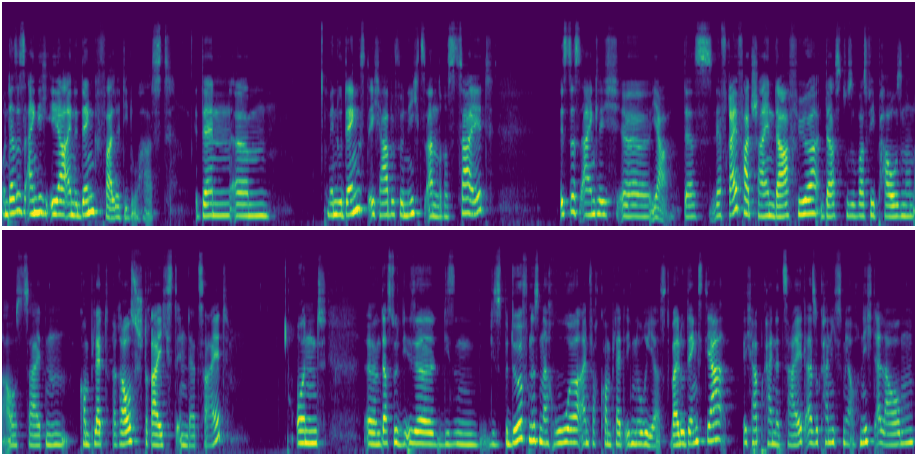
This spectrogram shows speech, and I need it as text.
Und das ist eigentlich eher eine Denkfalle, die du hast. Denn ähm, wenn du denkst, ich habe für nichts anderes Zeit, ist das eigentlich äh, ja das, der Freifahrtschein dafür, dass du sowas wie Pausen und Auszeiten komplett rausstreichst in der Zeit und äh, dass du diese, diesen, dieses Bedürfnis nach Ruhe einfach komplett ignorierst, weil du denkst, ja, ich habe keine Zeit, also kann ich es mir auch nicht erlauben,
